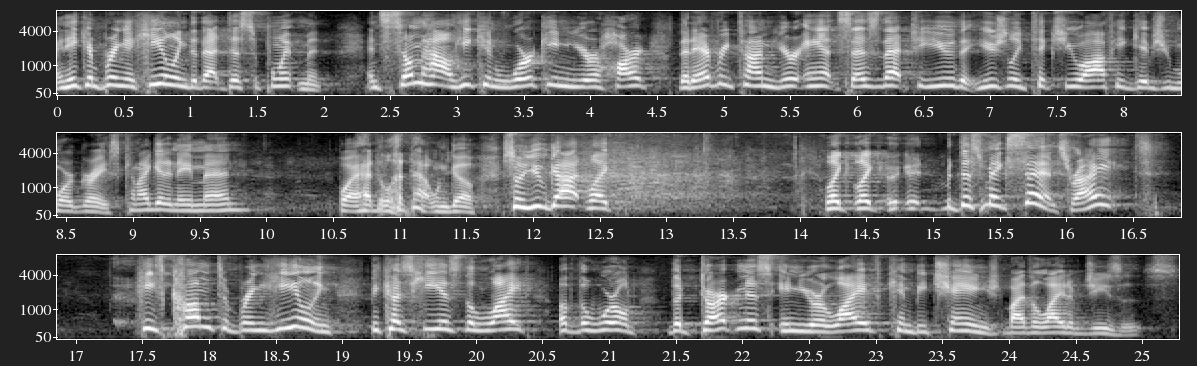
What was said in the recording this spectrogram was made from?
and He can bring a healing to that disappointment. And somehow He can work in your heart that every time your aunt says that to you that usually ticks you off, He gives you more grace. Can I get an amen? Boy, I had to let that one go. So you've got like, like, like, uh, uh, but this makes sense, right? He's come to bring healing because He is the light of the world the darkness in your life can be changed by the light of Jesus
